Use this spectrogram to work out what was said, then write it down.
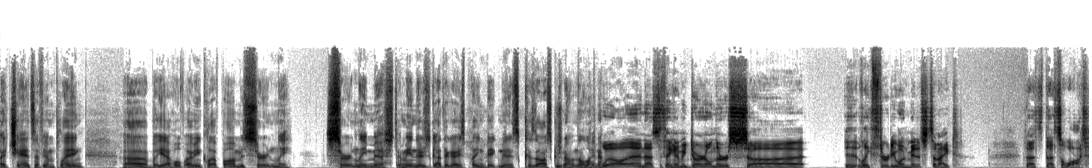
a chance of him playing. Uh, but yeah, hope, I mean Klefbom is certainly certainly missed. I mean, there's other guys playing big minutes because Oscar's not in the lineup. Well, and that's the thing. I mean, Darnell Nurse, uh, like 31 minutes tonight. That's that's a lot.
